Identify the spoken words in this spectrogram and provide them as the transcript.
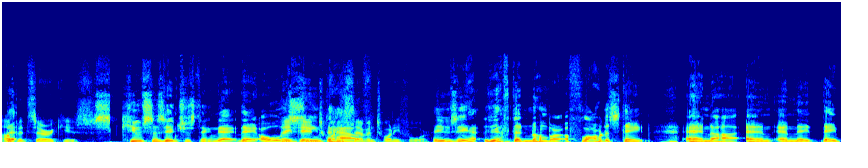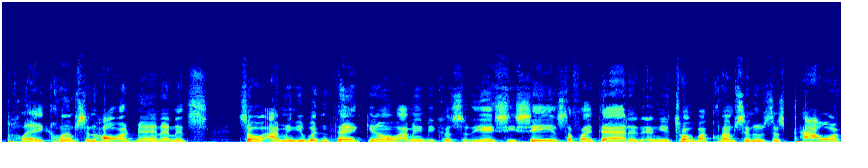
Yeah. up The- at Syracuse. Cuse is interesting. They they They always seem did to have 27-24. They usually ha- you have the number of Florida State, and uh, and and they they play Clemson hard, man. And it's so I mean you wouldn't think, you know, I mean because of the ACC and stuff like that, and, and you talk about Clemson, who's this power,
